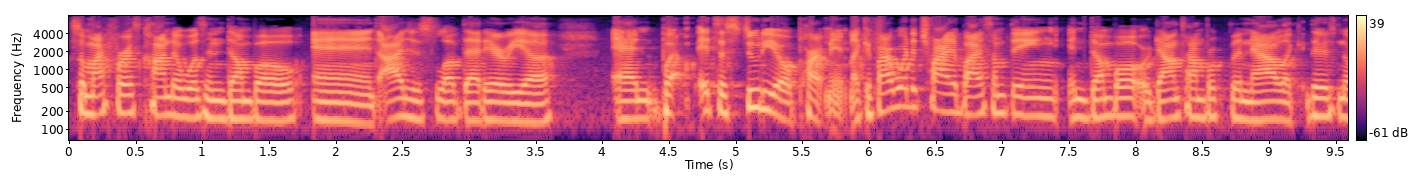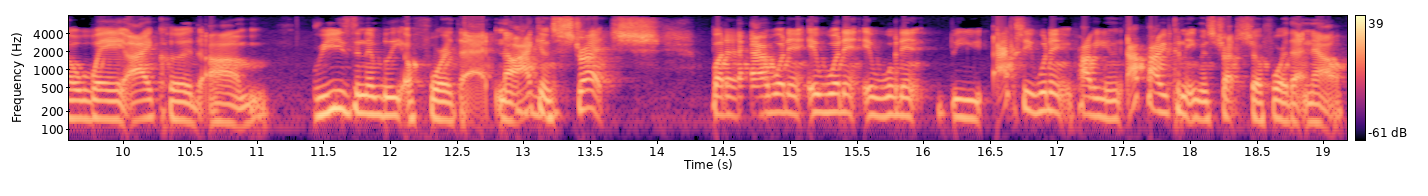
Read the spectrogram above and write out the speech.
So my first condo was in Dumbo, and I just love that area and but it's a studio apartment. Like if I were to try to buy something in Dumbo or downtown Brooklyn now, like there's no way I could um, reasonably afford that. Now mm-hmm. I can mm-hmm. stretch, but I wouldn't. It wouldn't. It wouldn't be. Actually, wouldn't probably. I probably couldn't even stretch to afford that now.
